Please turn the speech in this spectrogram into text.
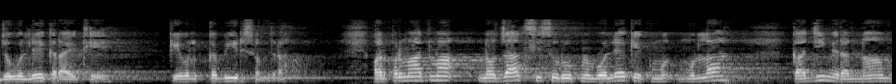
जो वो लेकर आए थे, केवल कबीर शब्द रहा। और परमात्मा नवजात शिशु रूप में बोले कि मुल्ला, काजी, मेरा नाम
